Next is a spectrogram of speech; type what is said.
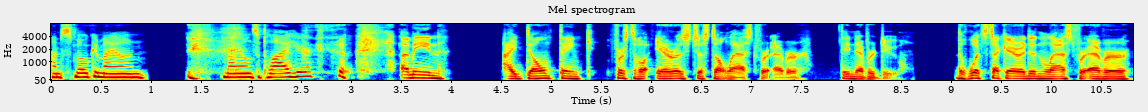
I'm smoking my own my own supply here? I mean, I don't think first of all eras just don't last forever. They never do. The Woodstock era didn't last forever.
